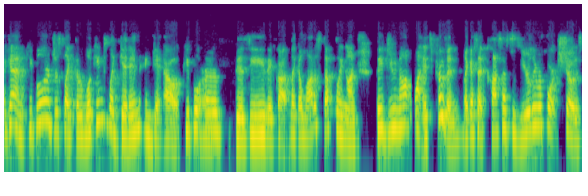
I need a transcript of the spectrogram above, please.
again, people are just like, they're looking to like get in and get out. People Mhm. are busy. They've got like a lot of stuff going on. They do not want, it's proven. Like I said, ClassPass's yearly report shows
